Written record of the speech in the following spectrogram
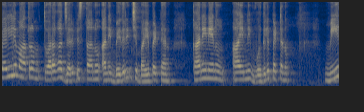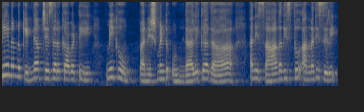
పెళ్ళి మాత్రం త్వరగా జరిపిస్తాను అని బెదిరించి భయపెట్టాను. కానీ నేను ఆయన్ని వదిలిపెట్టను. మీరే నన్ను కిడ్నాప్ చేశారు కాబట్టి మీకు పనిష్మెంట్ ఉండాలి కదా అని సాగదీస్తూ అన్నది సిరి.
